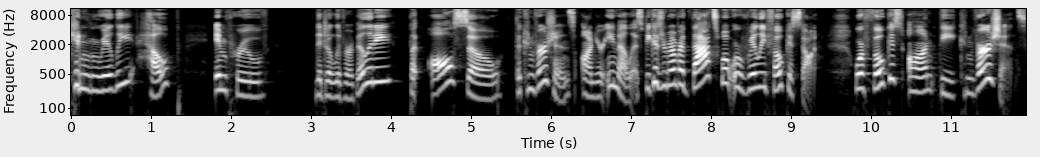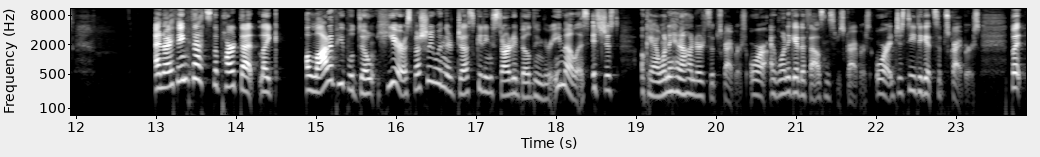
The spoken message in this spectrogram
can really help improve the deliverability, but also the conversions on your email list. Because remember, that's what we're really focused on. We're focused on the conversions. And I think that's the part that, like, a lot of people don't hear, especially when they're just getting started building their email list. It's just, okay, I want to hit 100 subscribers, or I want to get 1,000 subscribers, or I just need to get subscribers. But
